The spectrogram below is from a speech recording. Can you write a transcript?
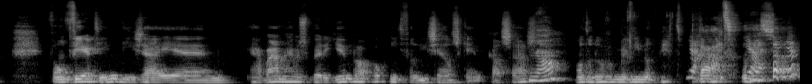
van 14, die zei... ehm, ja, waarom hebben ze bij de Jumbo ook niet van die zelfscankassa's? nou. Want dan hoef ik met niemand meer te Ja. praten. Ja, zie je?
